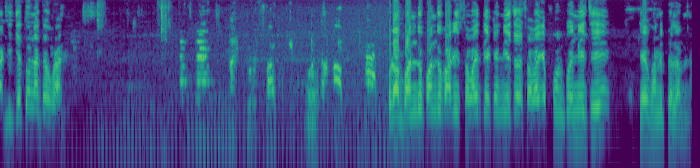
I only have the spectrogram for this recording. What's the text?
আগে যেত না কেউ ওখানে। পুরো বন্ধু বন্ধু বাড়ি সবাই দেখে নিয়েছে সবাইকে ফোন করে নিয়েছি কেউ ওখানে পেলাম না।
